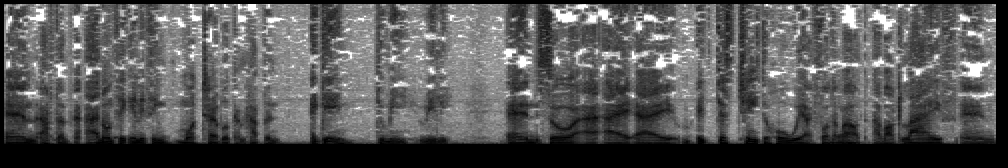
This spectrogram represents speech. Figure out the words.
And after, I don't think anything more terrible can happen again to me, really and so I, I, I, it just changed the whole way I thought yeah. about about life and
